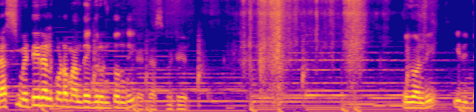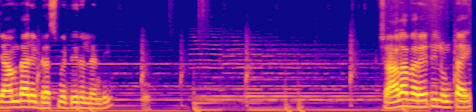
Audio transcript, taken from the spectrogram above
డ్రెస్ మెటీరియల్ కూడా మన దగ్గర ఉంటుంది. Dress material. ఇదిగోండి ఇది జామ్దాని డ్రెస్ మెటీరియల్ అండి. చాలా వెరైటీలు ఉంటాయి.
